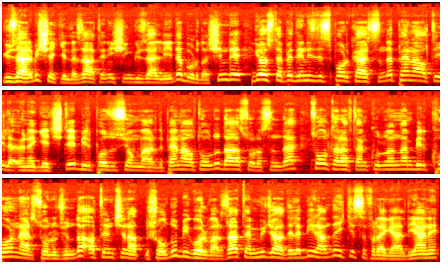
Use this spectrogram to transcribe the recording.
Güzel bir şekilde zaten işin güzelliği de burada. Şimdi Göztepe Denizli Spor karşısında penaltı ile öne geçti. Bir pozisyon vardı. Penaltı oldu. Daha sonrasında sol taraftan kullanılan bir korner sonucunda Atınç'ın atmış olduğu bir gol var. Zaten mücadele bir anda 2-0'a geldi. Yani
